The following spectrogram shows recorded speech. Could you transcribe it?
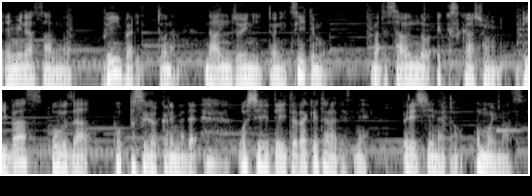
えー皆さんのフェイバリットな男女ユニットについてもまたサウンドエクスカーションリバース・オブ・ザ・ポップス係まで 教えていただけたらですね嬉しいなと思います。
